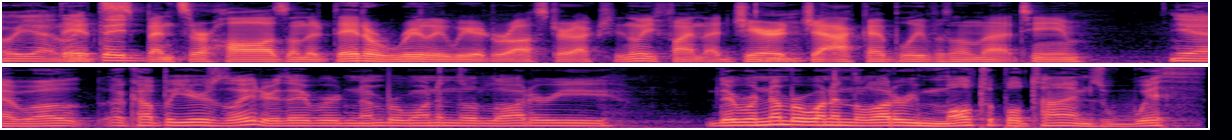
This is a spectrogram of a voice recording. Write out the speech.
oh yeah, they like had Spencer Hawes on there. They had a really weird roster actually. Let me find that. Jarrett mm-hmm. Jack, I believe, was on that team. Yeah, well, a couple years later, they were number one in the lottery. They were number one in the lottery multiple times with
